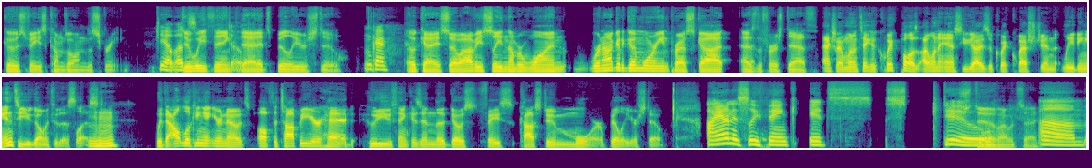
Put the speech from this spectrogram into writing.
Ghostface comes on the screen. Yeah, that's Do we think dope. that it's Billy or Stu? okay. Okay, so obviously, number one, we're not going to go Maureen Prescott as the first death. Actually, I'm going to take a quick pause. I want to ask you guys a quick question leading into you going through this list. Mhm. Without looking at your notes, off the top of your head, who do you think is in the ghost face costume more, Billy or Stu? I honestly think it's Stu. Stu, I would say. Um,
